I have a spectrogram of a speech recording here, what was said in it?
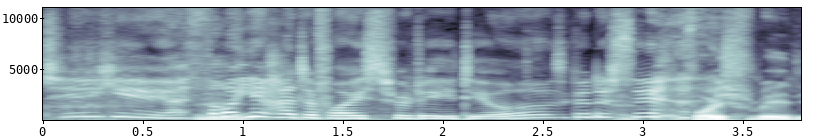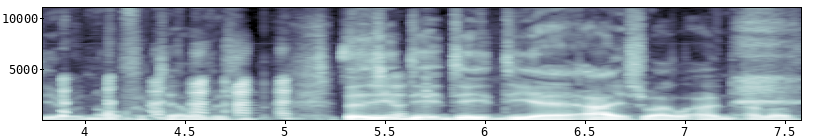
Do you? I thought you had a voice for radio. I was going to say. voice for radio, not for television. but the the, the, the uh, aye, so I, I I love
